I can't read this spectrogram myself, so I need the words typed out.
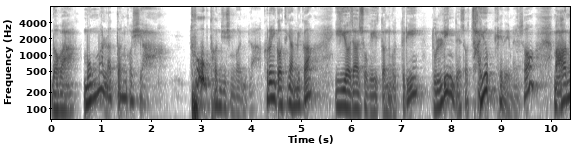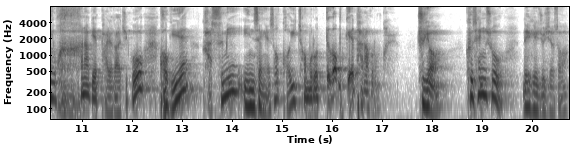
너가 목말랐던 것이야. 툭 던지신 겁니다. 그러니까 어떻게 합니까? 이 여자 속에 있던 것들이 눌린 데서 자유케 되면서 마음이 환하게 밝아지고 거기에 가슴이 인생에서 거의 처음으로 뜨겁게 달아 그런 거예요. 주여, 그 생수 내게 주셔서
